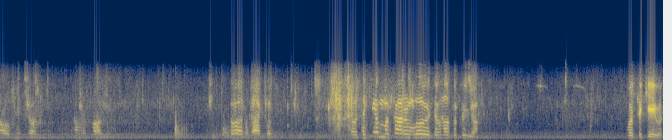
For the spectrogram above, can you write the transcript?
Знову крючок. А вот ноги. Вот так вот. Вот таким макаром ловите в нас окуньок. Вот такий от.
